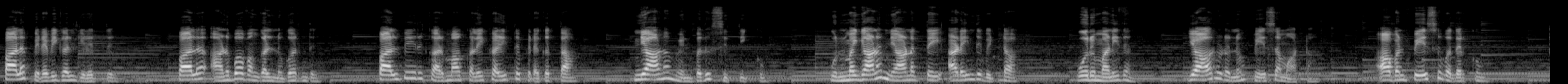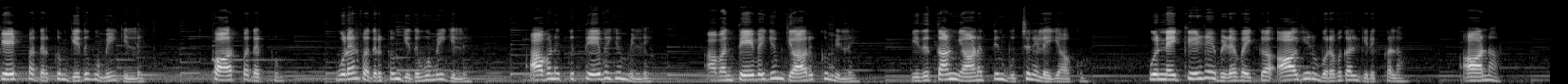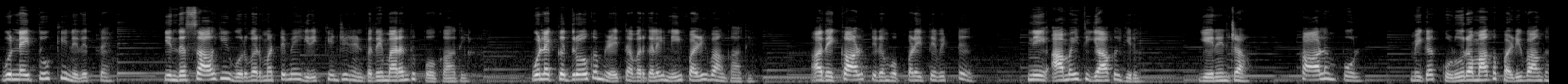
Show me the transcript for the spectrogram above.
பல பிறவிகள் எடுத்து பல அனுபவங்கள் நுகர்ந்து பல்வேறு கர்மாக்களை கழித்த பிறகுத்தான் ஞானம் என்பது சித்திக்கும். உண்மையான ஞானத்தை அடைந்து விட்டால் ஒரு மனிதன் யாருடனும் பேச மாட்டான். அவன் பேசுவதற்கும் கேட்பதற்கும் எதுவுமே இல்லை. பார்ப்பதற்கும் உணர்வதற்கும் எதுவுமே இல்லை. அவனுக்கு தேவையும் இல்லை. அவன் தேவையும் யாருக்கும் இல்லை. இதுதான் ஞானத்தின் உச்சநிலையாகும். உன்னை கீழே விழ வைக்க ஆயிரம் உறவுகள் இருக்கலாம். ஆனால் உன்னை தூக்கி நிறுத்த இந்த சாகி ஒருவர் மட்டுமே இருக்கின்றேன் என்பதை மறந்து போகாதே. உனக்கு துரோகம் இழைத்தவர்களை நீ பழிவாங்காதே. அதை காலத்திடம் ஒப்படைத்துவிட்டு நீ அமைதியாக இரு. ஏனென்றால் காலம் போல் மிக கொடூரமாக பழிவாங்க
